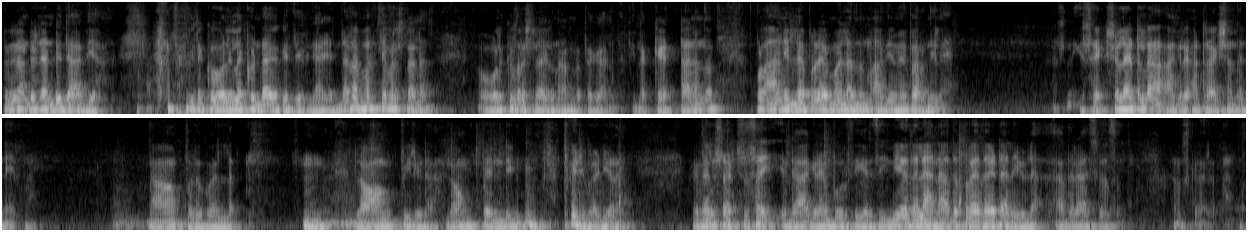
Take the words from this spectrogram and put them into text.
പിന്നെ രണ്ടും രണ്ട് ജാതിയാണ് അപ്പം പിന്നെ കോളിലൊക്കെ ഉണ്ടാകുകയൊക്കെ ചെയ്യും. ഞാൻ എന്നെ സംബന്ധിച്ച പ്രശ്നമല്ല. ഓൾക്ക് പ്രശ്നമായിരുന്നു അന്നത്തെ കാലത്ത്. പിന്നെ കെട്ടാനൊന്നും പ്ലാനില്ല പ്രേമമില്ല എന്നും ആദ്യമേ പറഞ്ഞില്ലേ? സെക്ഷലായിട്ടുള്ള ആഗ്രഹ അട്രാക്ഷൻ തന്നെയായിരുന്നു. നാൽപ്പത് കൊല്ലം. ലോങ് പീരീഡാണ് ലോങ് പെൻഡിങ് പരിപാടിയാണ് ഏതായാലും സക്സസ് ആയി. എന്റെ ആഗ്രഹം പൂർത്തീകരിച്ചു. ഇനി ഏതായാലും അനാഥപ്രേതമായിട്ട് അലയില്ല അതൊരാശ്വാസം. നമസ്കാരം.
